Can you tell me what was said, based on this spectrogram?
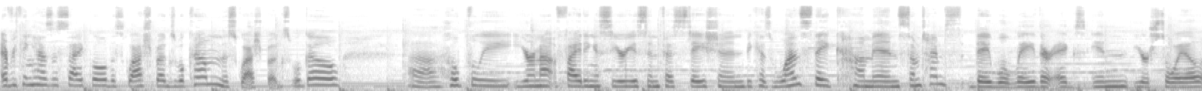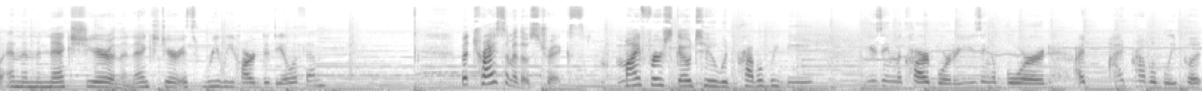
Everything has a cycle. The squash bugs will come, the squash bugs will go. Uh, hopefully you're not fighting a serious infestation because once they come in, sometimes they will lay their eggs in your soil and then the next year and the next year, it's really hard to deal with them. But try some of those tricks. My first go-to would probably be using the cardboard or using a board. I'd, I'd probably put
